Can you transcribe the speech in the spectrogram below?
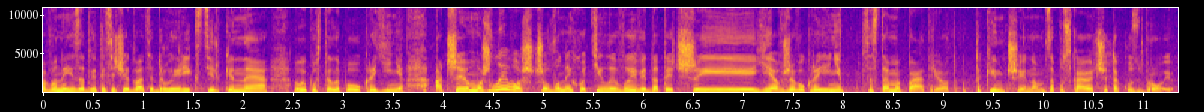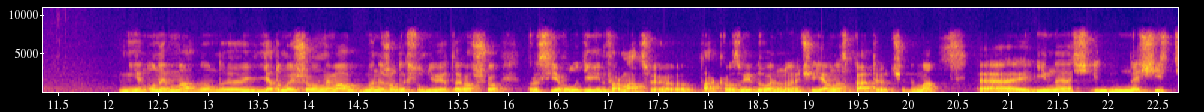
е, вони за 2022 рік стільки не випустили по Україні. А чи можливо, що вони хотіли вивідати, чи є вже в Україні системи Петріот от таким чином, запускаючи таку зброю? Ні, ну нема. Ну е, я думаю, що нема в мене жодних сумнівів, того, що Росія володіє інформацією так розвідувальною, чи є в нас Петріот, чи нема. Е, і щ- і не 6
